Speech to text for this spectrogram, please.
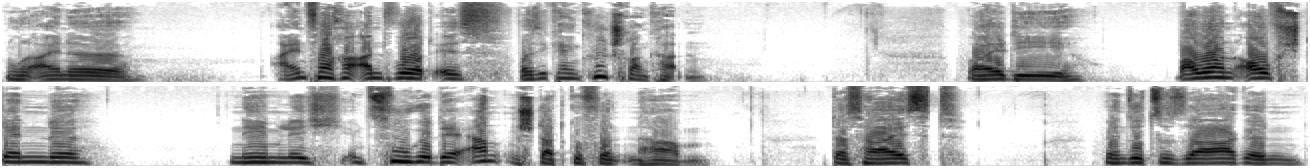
Nun, eine einfache Antwort ist, weil sie keinen Kühlschrank hatten. Weil die Bauernaufstände nämlich im Zuge der Ernten stattgefunden haben. Das heißt, wenn sozusagen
